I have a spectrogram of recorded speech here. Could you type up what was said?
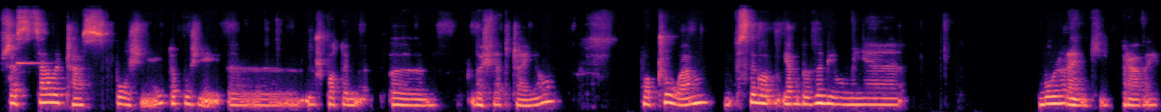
Przez cały czas później, to później y, już po tym y, doświadczeniu, poczułam, z tego jakby wybił mnie ból ręki prawej.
